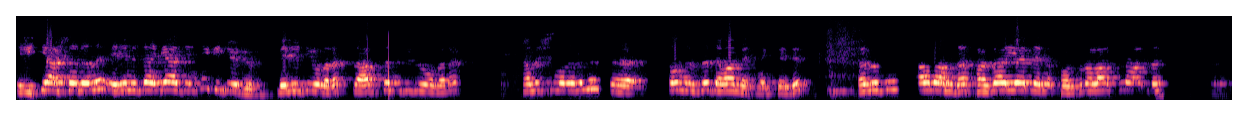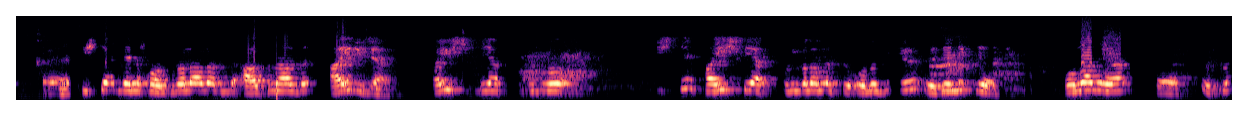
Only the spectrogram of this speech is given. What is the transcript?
ihtiyaçlarını elimizden geldiğince gidiyoruz. Belediye olarak, zabıta müdürlüğü olarak çalışmalarımız e, son hızla devam etmektedir. Tabii bu anlamda pazar yerlerini kontrol altına aldık. E, iş yerlerini kontrol al- altına aldık. Ayrıca fahiş fiyat bu işte fahiş fiyat uygulaması olabiliyor. Özellikle e, ıslak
